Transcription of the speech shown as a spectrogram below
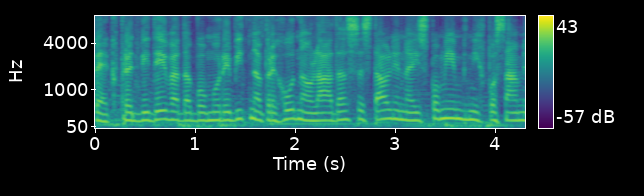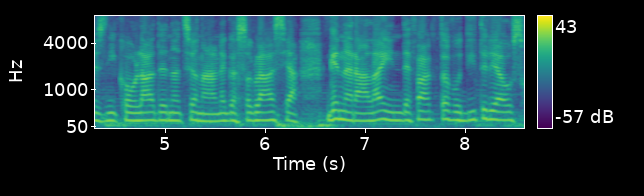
Pek predvideva, da bo morebitna prehodna vlada sestavljena iz pomembnih posameznikov vlade nacionalnega soglasja, generala in de facto voditelja vzhodnega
